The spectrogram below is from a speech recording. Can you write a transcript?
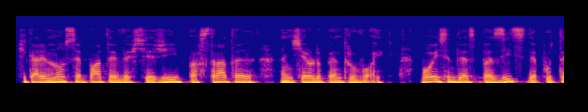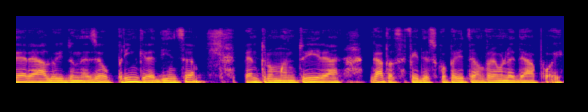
și care nu se poate veșteji, păstrată în cerul pentru voi. Voi sunteți păziți de puterea lui Dumnezeu prin credință pentru mântuirea gata să să fie descoperită în vremurile de apoi.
